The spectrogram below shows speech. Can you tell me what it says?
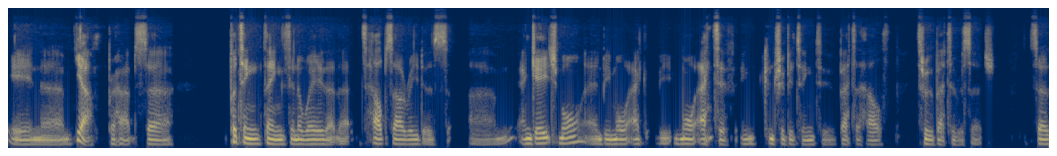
in um, yeah perhaps uh, putting things in a way that that helps our readers um, engage more and be more ac- be more active in contributing to better health through better research. So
